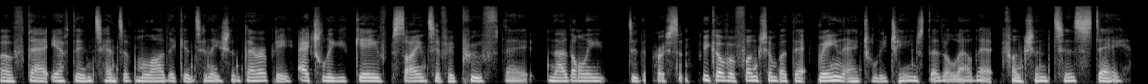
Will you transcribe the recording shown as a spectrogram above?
of that after intensive melodic intonation therapy actually gave scientific proof that not only did the person recover function, but that brain actually changed that allowed that function to stay.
